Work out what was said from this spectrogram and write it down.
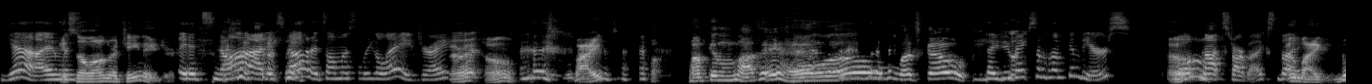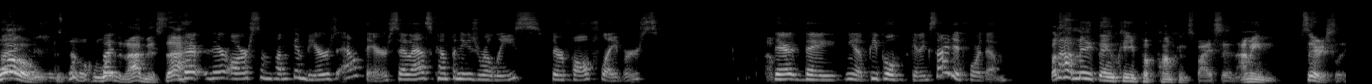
Yeah, and when, It's no longer a teenager. it's not. It's not. It's almost legal age, right? All right. Oh, right. Pu- Pumpkin latte. Hello. Let's go. They do make some pumpkin beers. Oh. Well, not Starbucks, but oh I'm like, whoa. when but did I miss that? there there are some pumpkin beers out there. So as companies release their fall flavors, they're they you know people get excited for them. But how many things can you put pumpkin spice in? I mean, seriously.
